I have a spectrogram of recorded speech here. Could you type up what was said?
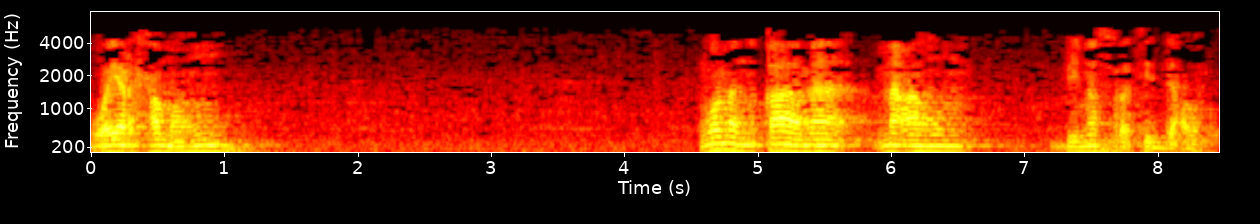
ويرحمهم ومن قام معهم بنصرة الدعوة.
